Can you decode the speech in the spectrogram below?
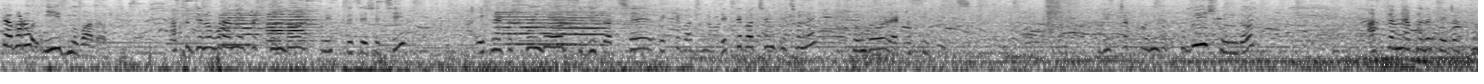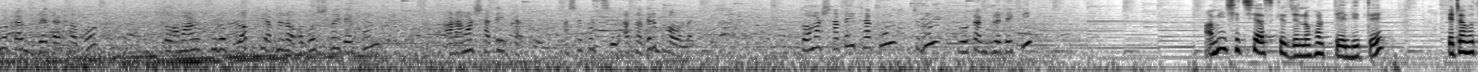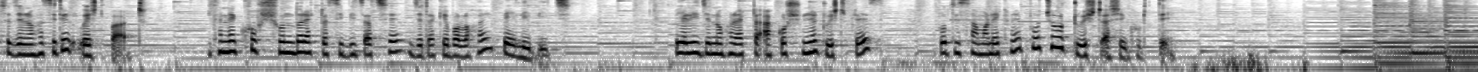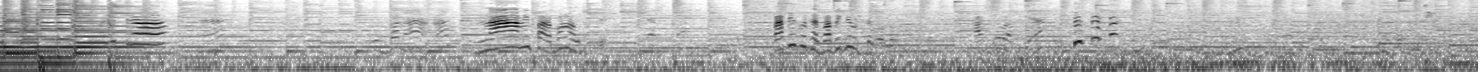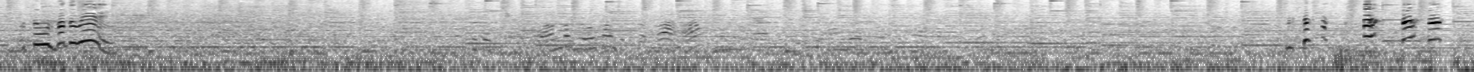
সবাইকে আবারও ঈদ মুবারক। আজকের জন্য আমি একটা সুন্দর স্পেসে এসেছি। এখানে একটা সুন্দর সি বিচ আছে। দেখতে পাচ্ছেন দেখতে পাচ্ছেন পিছনে সুন্দর একটা সি বিচ বিচটা কিন্তু খুবই সুন্দর। আজকে আমি আপনাদেরকে এটা পুরোটা ঘুরে দেখাবো। তো আমার পুরো ব্লগটি আপনারা অবশ্যই দেখুন আর আমার সাথেই থাকুন। আশা করছি আপনাদের ভালো লাগবে। তো আমার সাথেই থাকুন। চলুন পুরোটা ঘুরে দেখি। আমি এসেছি আজকে জেনোভার পেলিতে। এটা হচ্ছে জেনোভা সিটির ওয়েস্ট পার্ট। এখানে খুব সুন্দর একটা সি বিচ আছে, যেটাকে বলা হয় পেলি বিচ। পেলি জেনোভার একটা আকর্ষণীয় টুরিস্ট প্লেস। প্রতি সামার এখানে প্রচুর টুরিস্ট আসে ঘুরতে। কোথায়? উঠতে বলো। আসো উঠতে উঠবা তুমি?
